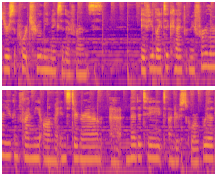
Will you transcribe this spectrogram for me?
Your support truly makes a difference. If you'd like to connect with me further, you can find me on my Instagram at meditate underscore with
